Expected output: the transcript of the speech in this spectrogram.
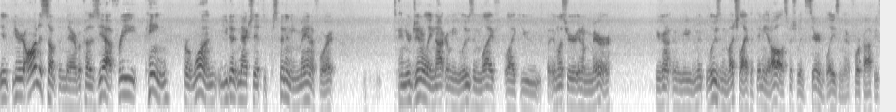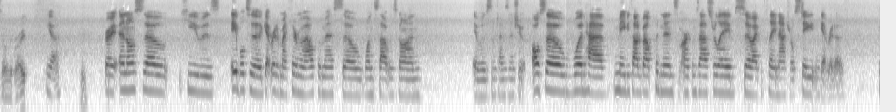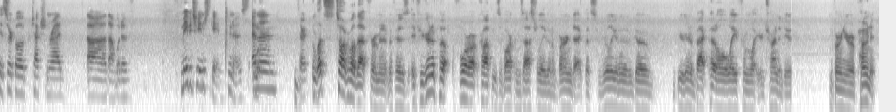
it, you're onto something there because yeah, free ping for one, you didn't actually have to spend any mana for it, and you're generally not going to be losing life like you unless you're in a mirror you're going to be losing much life, if any at all, especially with Searing Blaze in there. Four copies of it, right? Yeah. Right, and also he was able to get rid of my Thermo Alchemist, so once that was gone, it was sometimes an issue. Also, would have maybe thought about putting in some Arcum's Astrolabe so I could play Natural State and get rid of his Circle of Protection Red. Uh, that would have maybe changed the game. Who knows? And Well- then, sorry. Let's talk about that for a minute because if you're going to put four copies of Arcum's Astrolabe in a burn deck, that's really going to go. You're going to backpedal away from what you're trying to do. Burn your opponent.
